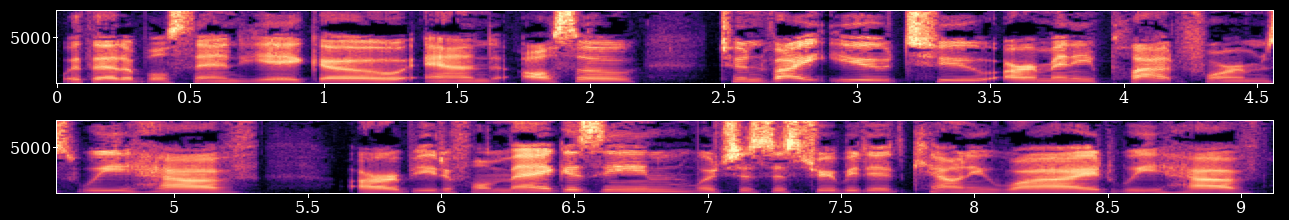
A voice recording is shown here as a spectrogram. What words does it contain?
with edible san diego. And also to invite you to our many platforms. We have our beautiful magazine which is distributed countywide we have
